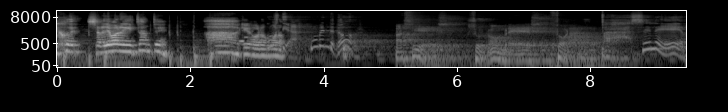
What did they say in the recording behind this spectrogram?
¡Hijo de... ¡Se la llevan en el instante! ¡Ah! ¡Qué gorón! ¡Hostia! ¡Un vendedor! Así es. Su nombre es Zoran. Ah, sé leer.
